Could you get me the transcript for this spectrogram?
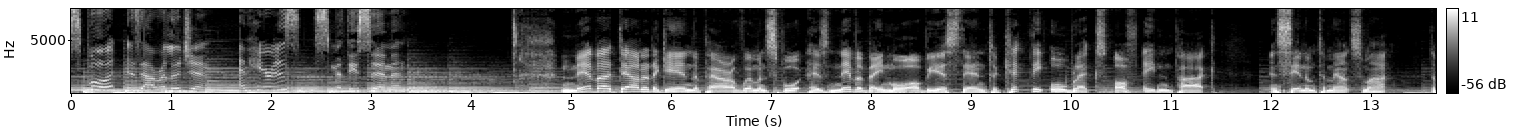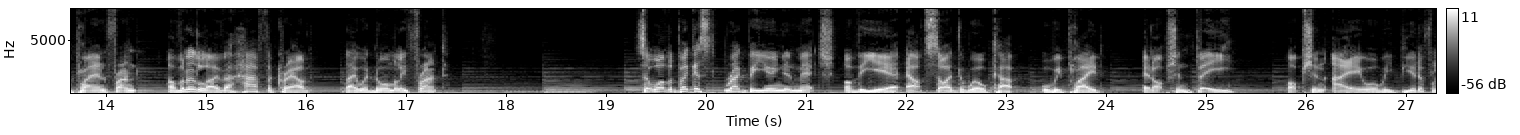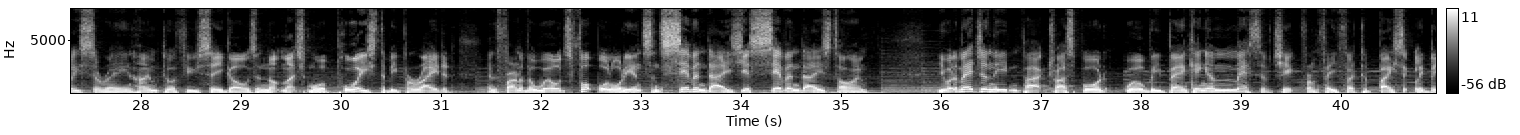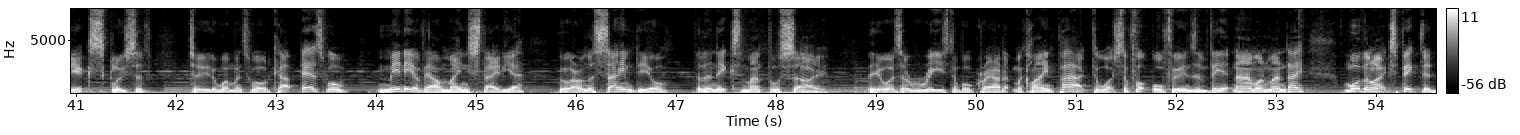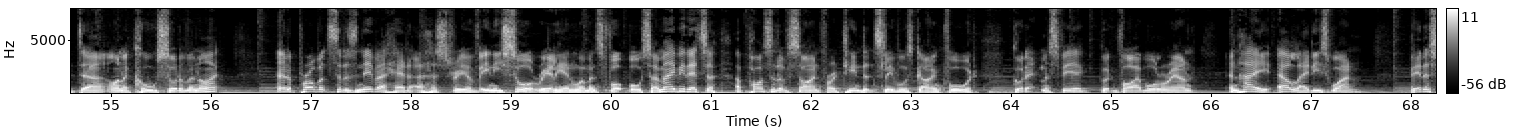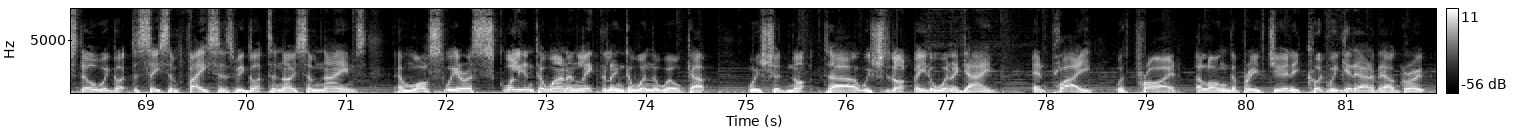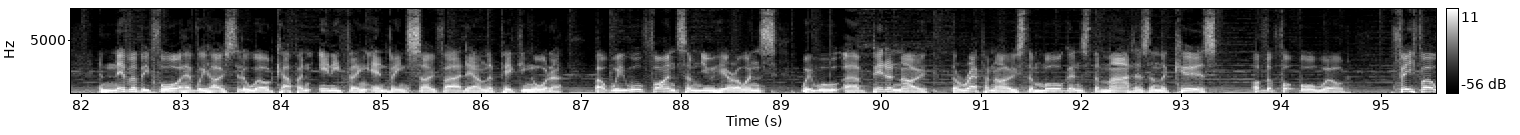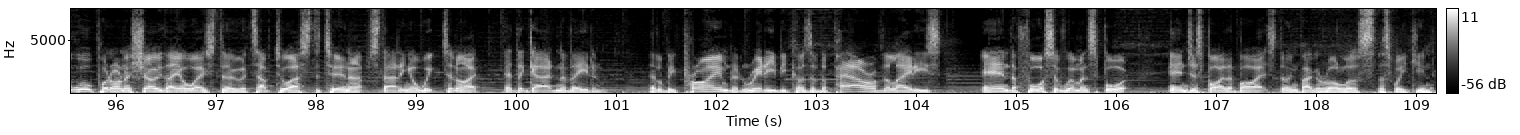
Sport is our religion. And here is Smithy's sermon. Never doubt it again, the power of women's sport has never been more obvious than to kick the All Blacks off Eden Park and send them to Mount Smart to play in front of a little over half the crowd they would normally front. So while the biggest rugby union match of the year outside the World Cup will be played at option B, option A will be beautifully serene, home to a few seagulls and not much more, poised to be paraded in front of the world's football audience in seven days, yes, seven days' time. You would imagine the Eden Park Trust Board will be banking a massive cheque from FIFA to basically be exclusive to the Women's World Cup, as will many of our main stadia who are on the same deal for the next month or so. There was a reasonable crowd at McLean Park to watch the football ferns in Vietnam on Monday, more than I expected uh, on a cool sort of a night. In a province that has never had a history of any sort, really, in women's football, so maybe that's a, a positive sign for attendance levels going forward. Good atmosphere, good vibe all around, and hey, our ladies won. Better still, we got to see some faces, we got to know some names, and whilst we are a squillion to one and lengthening to win the World Cup, we should not uh, we should not be to win a game and play with pride along the brief journey. Could we get out of our group? And never before have we hosted a World Cup in anything and been so far down the pecking order. But we will find some new heroines. We will uh, better know the Rapinoes, the Morgans, the Martas, and the Kerrs of the football world. FIFA will put on a show, they always do. It's up to us to turn up starting a week tonight at the Garden of Eden. It'll be primed and ready because of the power of the ladies and the force of women's sport. And just by the by, it's doing bugger all this this weekend.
